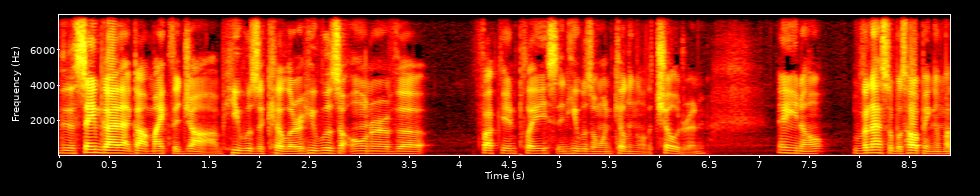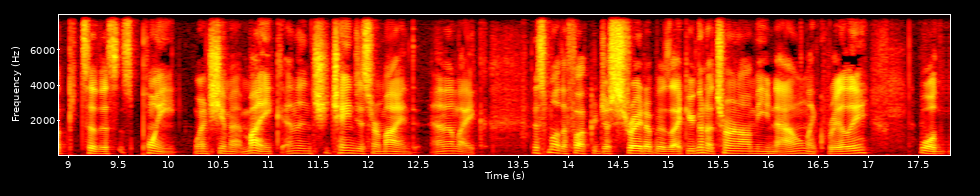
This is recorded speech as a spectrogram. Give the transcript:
the same guy that got Mike the job. He was a killer. He was the owner of the fucking place, and he was the one killing all the children. And you know, Vanessa was helping him up to this point when she met Mike, and then she changes her mind, and then like this motherfucker just straight up is like, "You're gonna turn on me now? Like really?" Well,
